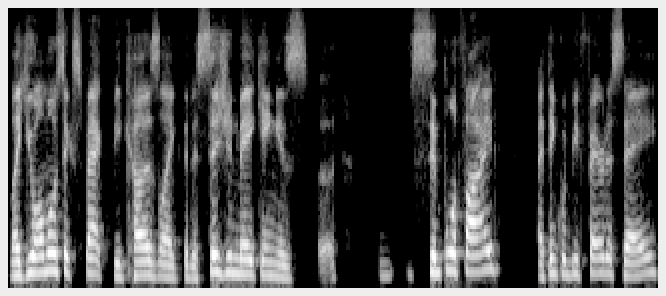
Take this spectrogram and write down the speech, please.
Like you almost expect because like the decision making is uh, simplified, I think would be fair to say.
